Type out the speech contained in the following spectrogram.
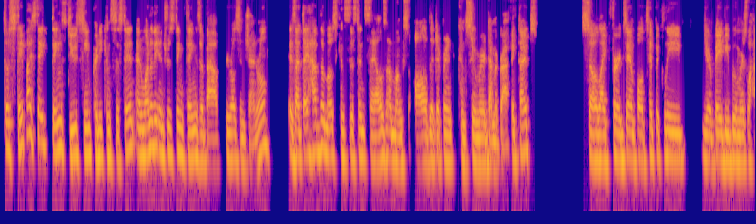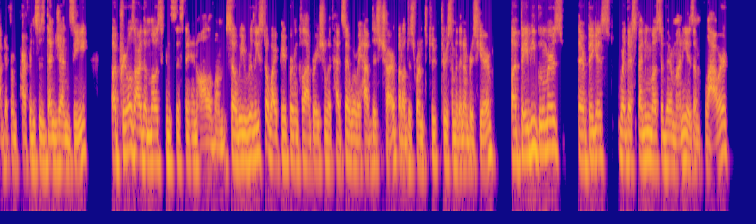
So state by state, things do seem pretty consistent. And one of the interesting things about pre-rolls in general is that they have the most consistent sales amongst all of the different consumer demographic types. So like, for example, typically your baby boomers will have different preferences than Gen Z, but pre-rolls are the most consistent in all of them. So we released a white paper in collaboration with Headset where we have this chart, but I'll just run th- through some of the numbers here. But baby boomers, their biggest, where they're spending most of their money is on flower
